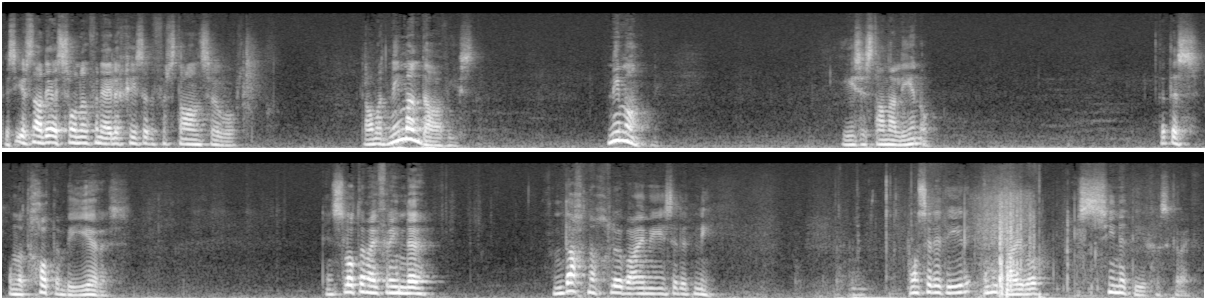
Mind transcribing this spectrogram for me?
Dis eers na die uitsondering van die Heilige Gees dat dit verstaan sou word. Daar moet niemand daar wees nie. Niemand nie. Jesus staan alleen op. Dit is omdat God in beheer is. Ten slotte my vriende, vandag nog glo baie mense dit nie. Ons het dit hier in die Bybel sien dit hier geskryf.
